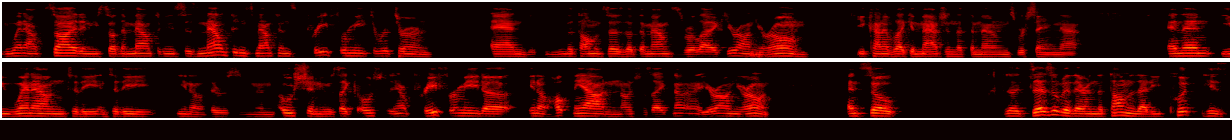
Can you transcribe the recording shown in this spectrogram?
he went outside and he saw the mountain. He says, "Mountains, mountains, pray for me to return." And the Talmud says that the mountains were like, "You're on your own." He kind of like imagined that the mountains were saying that. And then he went out into the into the you know there was an ocean. He was like, "Ocean, you know, pray for me to you know help me out." And ocean's like, "No, no, no, you're on your own." And so so it says over there in the Talmud that he put his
